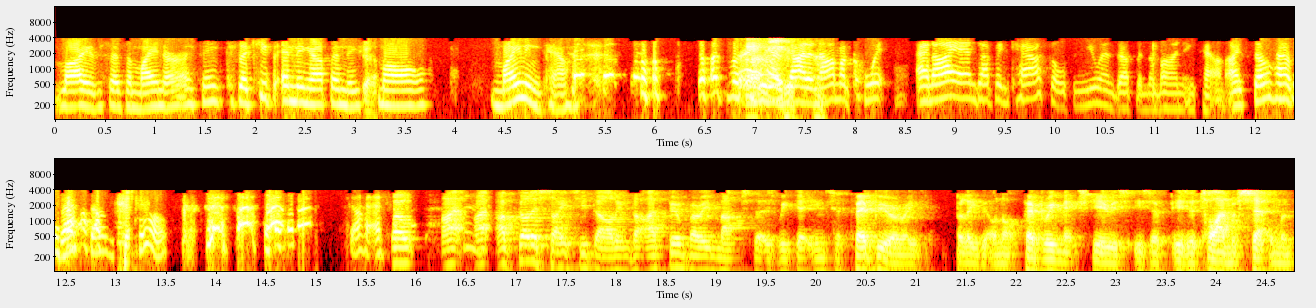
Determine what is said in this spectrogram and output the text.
lives as a miner, I think, because I keep ending up in these Yeah. small mining towns. That's very Oh my weird. God! And I'm a queen, and I end up in castles, and you end up in the mining town. I still have that's so cool. Go ahead. Well, I, I, I've got to say to you, darling, that I feel very much that as we get into February, believe it or not, February next year is, is a is a time of settlement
